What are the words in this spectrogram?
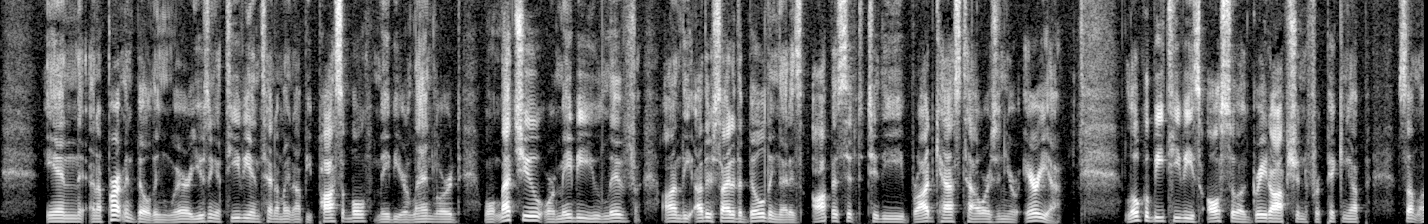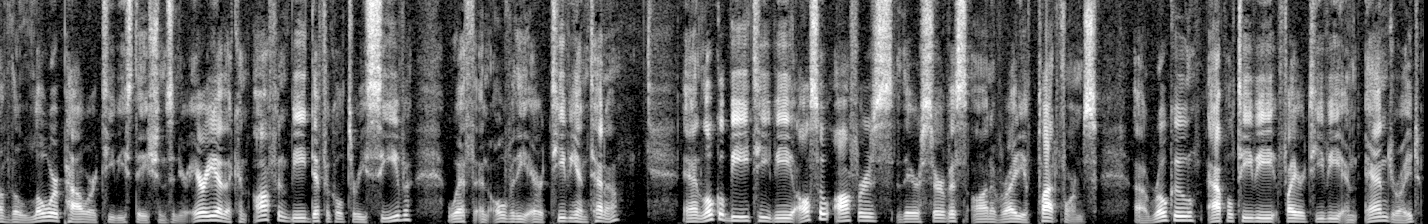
in an apartment building where using a TV antenna might not be possible. Maybe your landlord won't let you, or maybe you live on the other side of the building that is opposite to the broadcast towers in your area. Local BTV is also a great option for picking up some of the lower power TV stations in your area that can often be difficult to receive with an over the air TV antenna. And local BTV also offers their service on a variety of platforms uh, Roku, Apple TV, Fire TV, and Android.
